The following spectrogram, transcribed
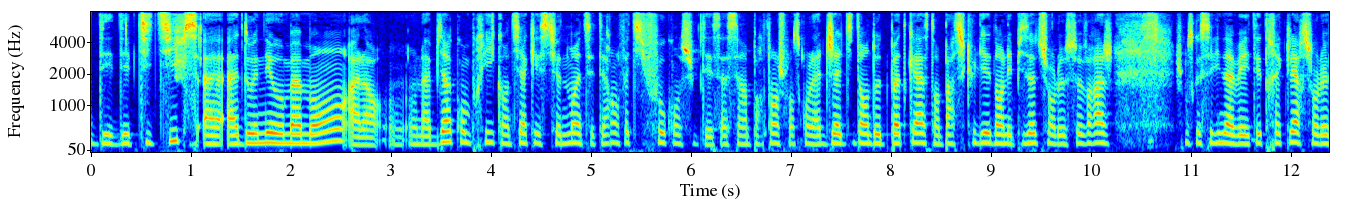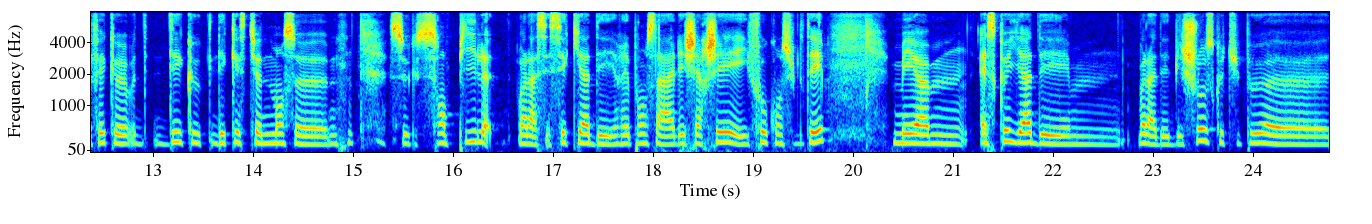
des, petits tips à, donner aux mamans? Alors, on, l'a bien compris, quand il y a questionnement, etc., en fait, il faut consulter. Ça, c'est important. Je pense qu'on l'a déjà dit dans d'autres podcasts, en particulier dans l'épisode sur le sevrage. Je pense que Céline avait été très claire sur le fait que dès que les questionnements s'empilent, se, voilà, c'est qu'il y a des réponses à aller chercher et il faut consulter. Mais euh, est-ce qu'il y a des, mm, voilà, des, choses que tu peux, euh,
